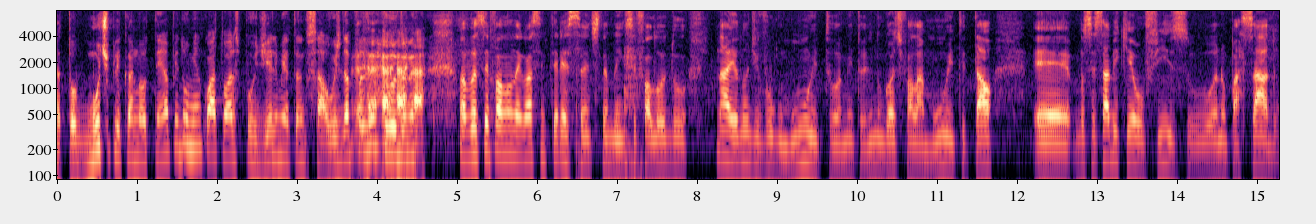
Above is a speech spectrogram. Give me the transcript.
Estou é, multiplicando meu tempo e dormindo quatro horas por dia, alimentando com saúde, dá para fazer tudo, né? Mas você falou um negócio interessante também, que você falou do, não, eu não divulgo muito, a mentoria não gosto de falar muito e tal. É, você sabe que eu fiz o ano passado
